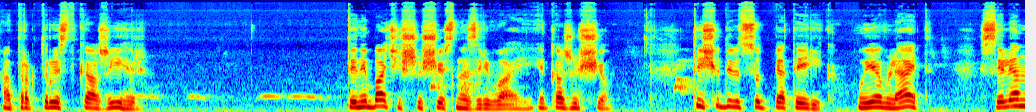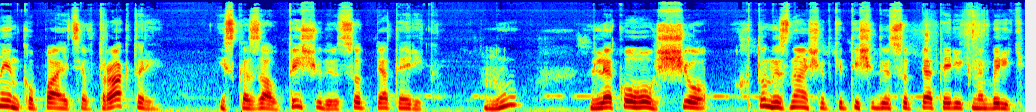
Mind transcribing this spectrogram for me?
А тракторист каже: Ігор, ти не бачиш, що щось назріває? Я кажу, що? 1905 рік. Уявляєте, селянин копається в тракторі і сказав 1905 рік. Ну, для кого що, хто не знає, що таке 1905 рік наберіть.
